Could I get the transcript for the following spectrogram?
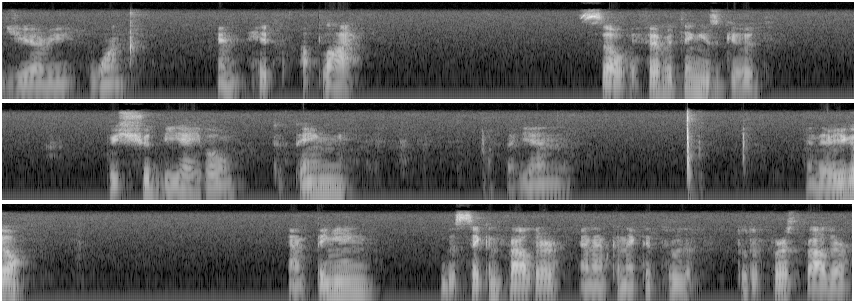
GRE1 and hit apply. So if everything is good we should be able to ping again and there you go. I'm pinging the second router and I'm connected through the to the first router.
